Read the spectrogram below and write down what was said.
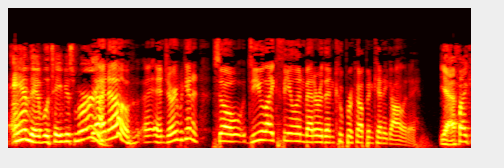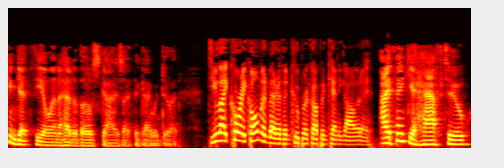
And they have Latavius Murray. Yeah, I know. And Jerry McKinnon. So, do you like Thielen better than Cooper Kupp and Kenny Golladay? Yeah, if I can get Thielen ahead of those guys, I think I would do it. Do you like Corey Coleman better than Cooper Kupp and Kenny Golladay? I think you have to.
